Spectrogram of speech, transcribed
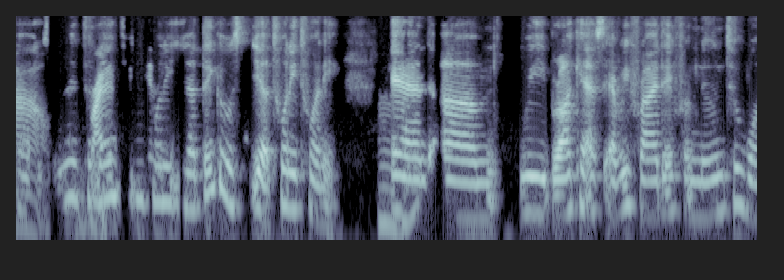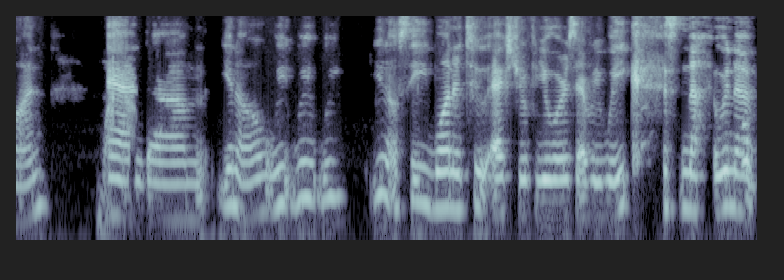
Uh, Wow. it Right at 1920? Yeah, I think it was yeah 2020, Mhm. and um, we broadcast every Friday from noon to one Wow. and um, you know we we we you know see one or two extra viewers every week it's not we're not that's-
